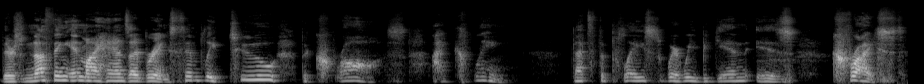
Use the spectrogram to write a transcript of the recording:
there's nothing in my hands I bring, simply to the cross I cling. That's the place where we begin is Christ.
